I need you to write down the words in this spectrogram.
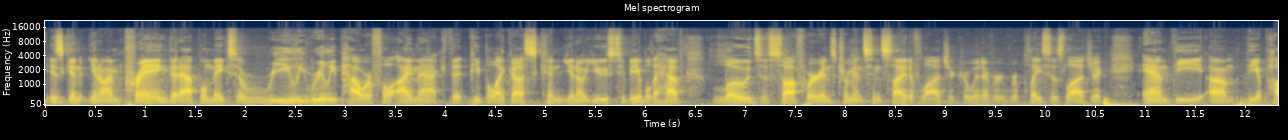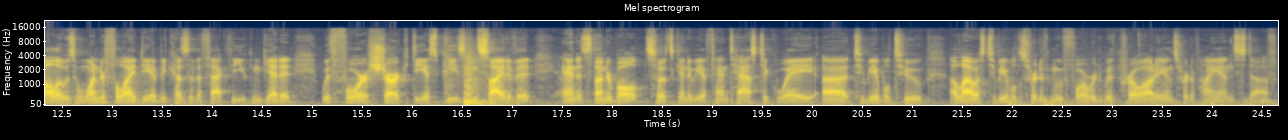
is going to you know I'm praying that Apple makes a really really powerful iMac that people like us can you know use to be able to have loads of software instruments inside of Logic or whatever replaces Logic. And the um, the Apollo is a wonderful idea because of the fact that you can get it with four SHARC DSPs inside of it, and it's Thunderbolt, so it's going to be a fantastic way uh, to be able to allow us to be able to sort of move forward with pro audio and sort of high end stuff.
